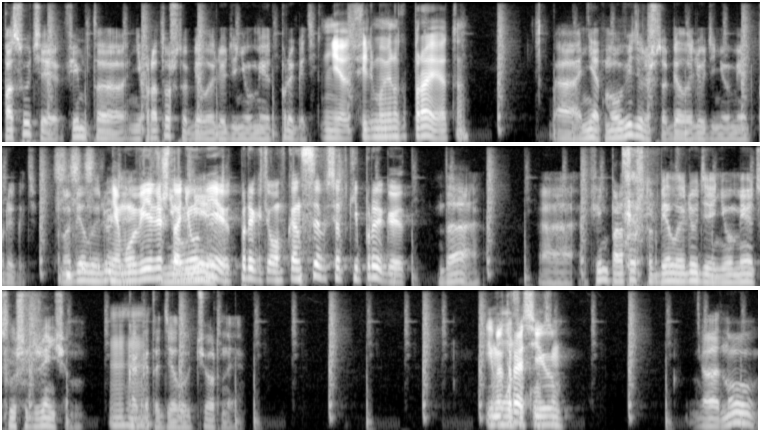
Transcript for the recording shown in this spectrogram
по сути, фильм-то не про то, что белые люди не умеют прыгать. Нет, фильм именно про это. А, нет, мы увидели, что белые люди не умеют прыгать. Но белые люди Не, мы увидели, что они умеют- прыгать, он в конце все-таки прыгает. Да. А, фильм про то, что белые люди не умеют слышать женщин, как это делают черные. И Ну, это расизм. А, ну,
